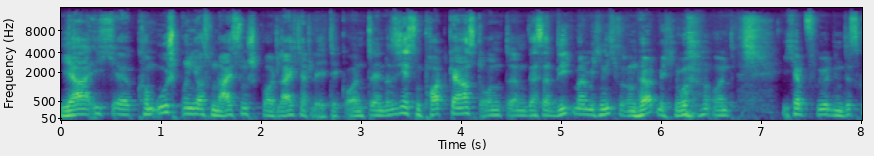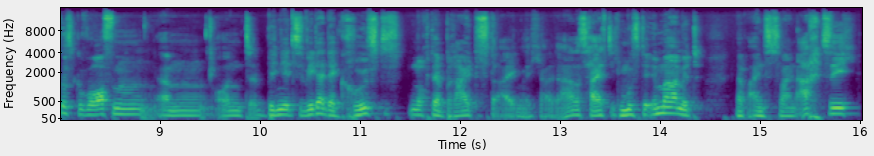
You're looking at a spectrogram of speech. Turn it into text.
Ja, ich äh, komme ursprünglich aus dem Leistungssport, Leichtathletik und äh, das ist jetzt ein Podcast und ähm, deshalb sieht man mich nicht, sondern hört mich nur. Und ich habe früher den Diskus geworfen ähm, und bin jetzt weder der größte noch der breiteste eigentlich. Halt, ja. Das heißt, ich musste immer mit knapp 1,82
